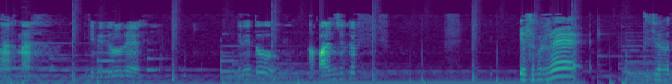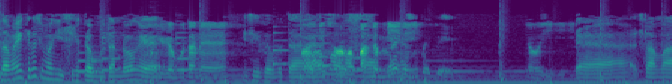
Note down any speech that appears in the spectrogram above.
nah, nah. Gini dulu deh. Ini tuh apaan sih tuh? Ya sebenarnya tujuan utamanya kita cuma ngisi kegabutan doang ya. Kegabutan ya. Ngisi kegabutan. Lagi selama pandemi ini. Yoi. Ya, selama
